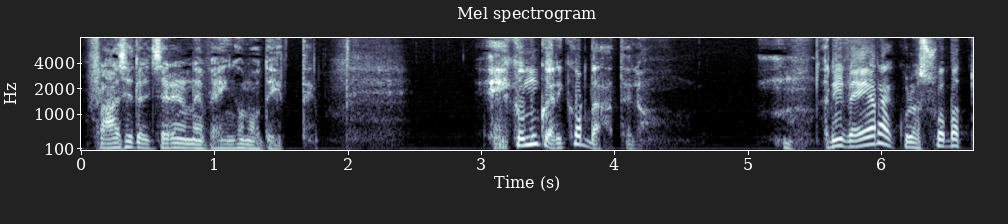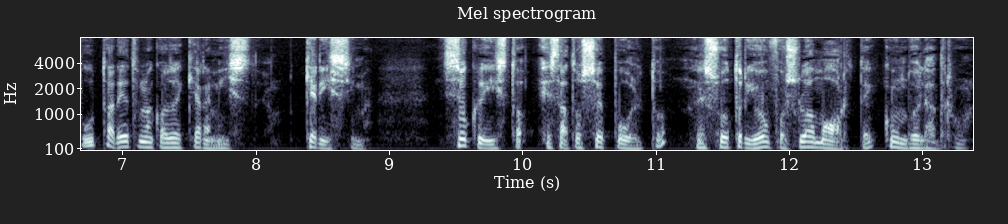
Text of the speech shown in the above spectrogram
frasi del genere ne vengono dette. E comunque ricordatelo, Rivera con la sua battuta ha detto una cosa chiarissima. Gesù Cristo è stato sepolto nel suo trionfo sulla morte con due ladroni.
